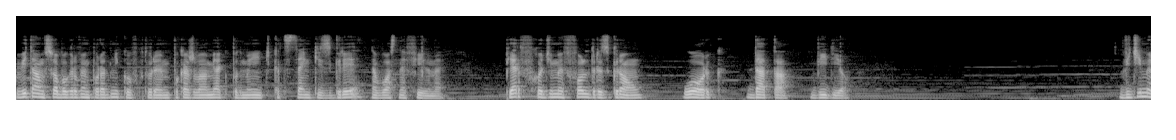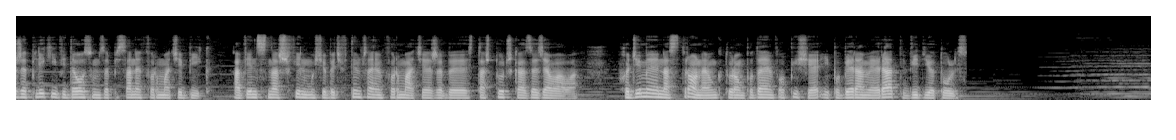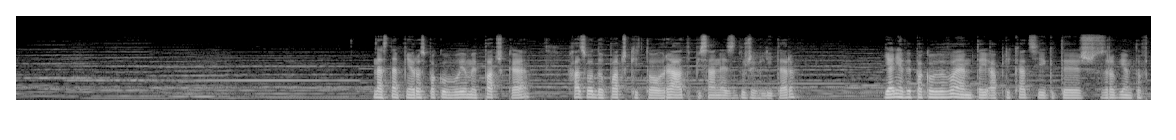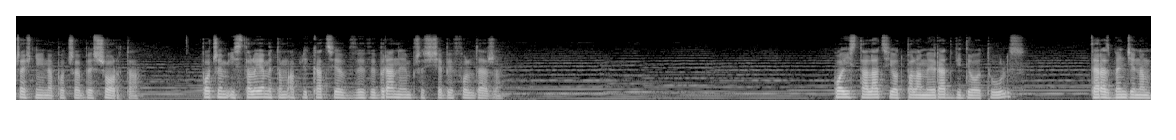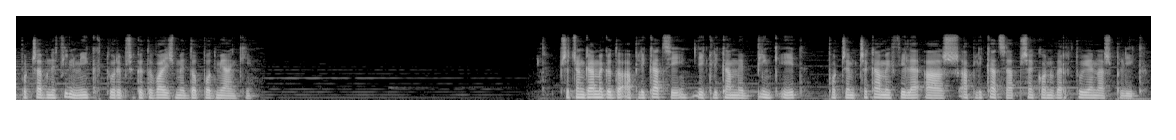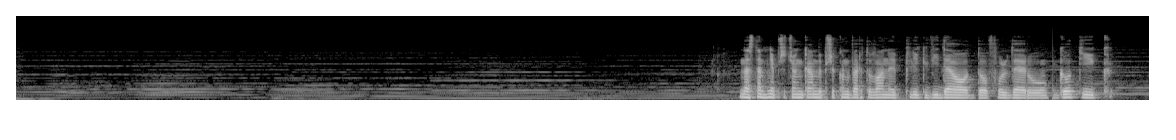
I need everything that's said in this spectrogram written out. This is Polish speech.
Witam w słabogrowym poradniku, w którym pokażę Wam jak podmienić cutscenki z gry na własne filmy. Pierw wchodzimy w folder z grą Work, Data, Video. Widzimy, że pliki wideo są zapisane w formacie BIG, a więc nasz film musi być w tym samym formacie, żeby ta sztuczka zadziałała. Wchodzimy na stronę, którą podałem w opisie i pobieramy RAD Video Tools. Następnie rozpakowujemy paczkę. Hasło do paczki to RAD pisane z dużych liter. Ja nie wypakowywałem tej aplikacji, gdyż zrobiłem to wcześniej na potrzeby shorta. Po czym instalujemy tą aplikację w wybranym przez siebie folderze. Po instalacji odpalamy RAD Video Tools. Teraz będzie nam potrzebny filmik, który przygotowaliśmy do podmianki. Przeciągamy go do aplikacji i klikamy Bing It, po czym czekamy chwilę, aż aplikacja przekonwertuje nasz plik. Następnie przeciągamy przekonwertowany plik wideo do folderu Gothic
